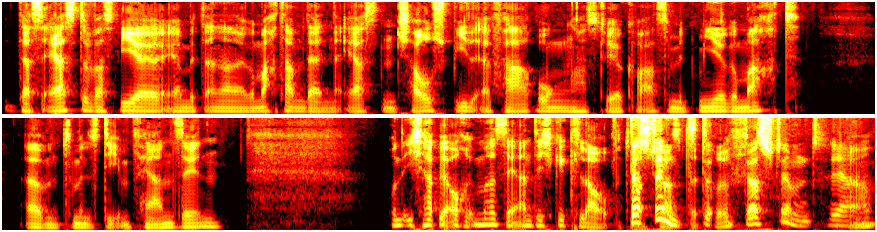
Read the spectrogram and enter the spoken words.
das erste, was wir ja miteinander gemacht haben, deine ersten Schauspielerfahrungen hast du ja quasi mit mir gemacht, ähm, zumindest die im Fernsehen. Und ich habe ja auch immer sehr an dich geglaubt. Das stimmt, das, das stimmt, ja. ja.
